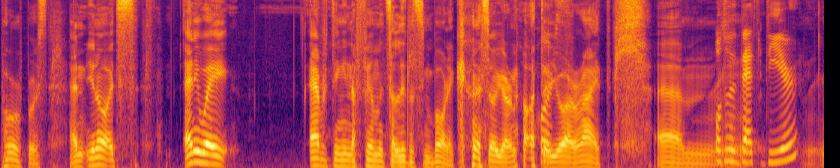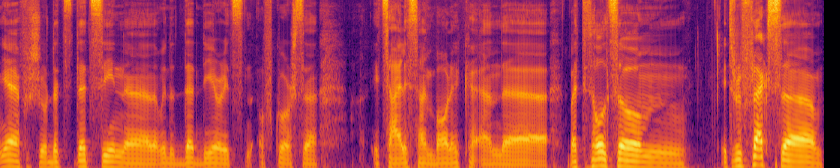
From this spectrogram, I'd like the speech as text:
purpose, and you know, it's anyway. Everything in a film it's a little symbolic, so you're not. Uh, you are right. Um, also the dead deer yeah, for sure. That's that scene uh, with the dead deer. It's of course uh, it's highly symbolic, and uh, but it's also um, it reflects. um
